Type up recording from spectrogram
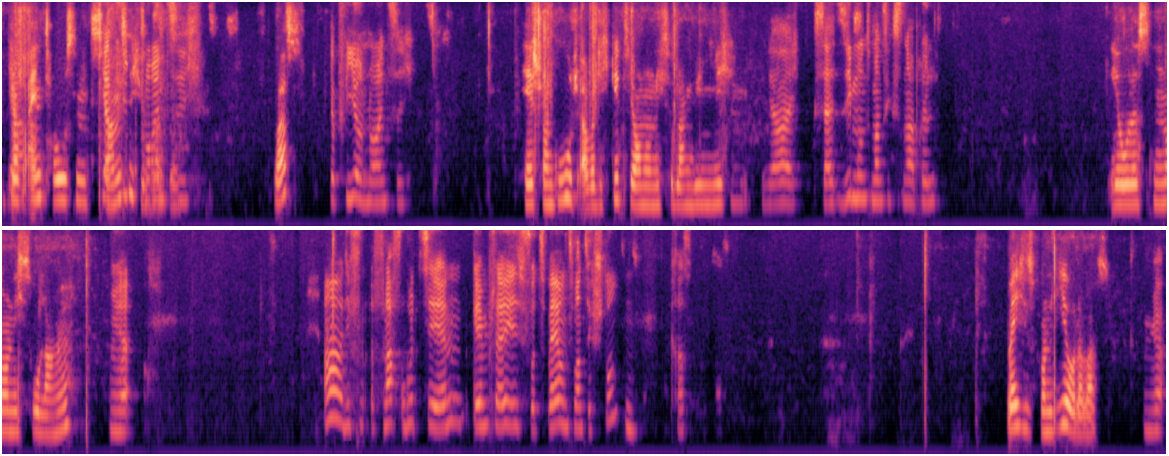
Ich Ja, glaube ich habe 1020 oder so. 94. Was? Ich habe 94. Hey, ist schon gut, aber dich geht's ja auch noch nicht so lange wie mich. Ja, ich, seit 27. April. Jo, das ist noch nicht so lange. Ja. Ah, die FNAF UCN Gameplay ist vor 22 Stunden. Krass. Welches von dir oder was? Ja.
